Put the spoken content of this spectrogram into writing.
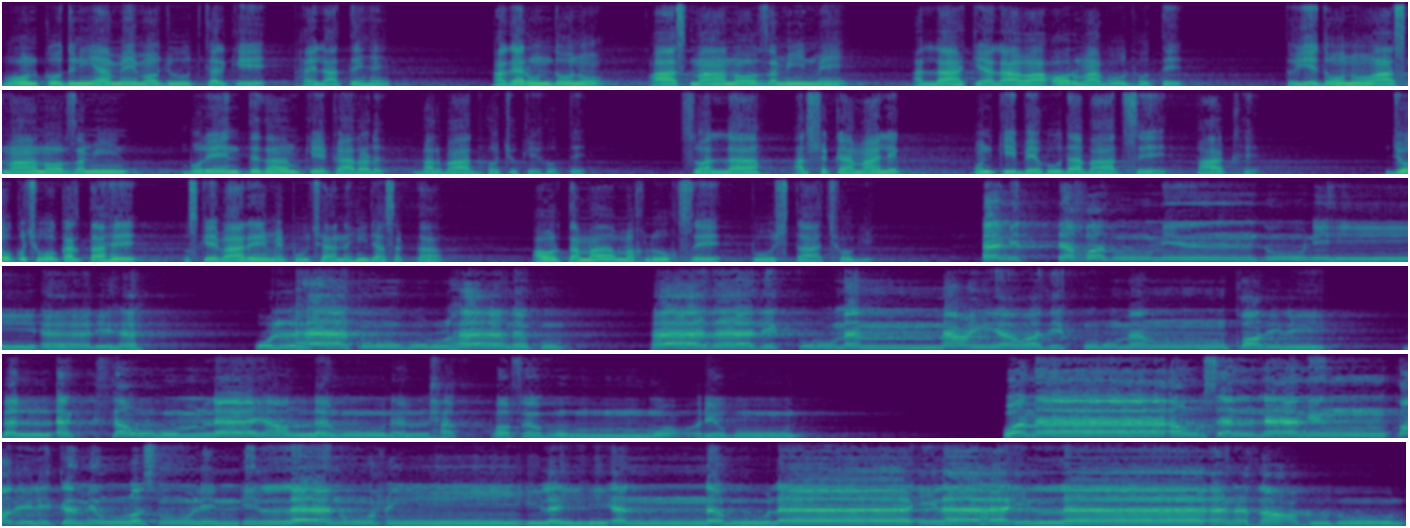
وہ ان کو دنیا میں موجود کر کے پھیلاتے ہیں۔ اگر ان دونوں آسمان اور زمین میں اللہ کے علاوہ اور معبود ہوتے، تو یہ دونوں آسمان اور زمین برے انتظام کے کارڑ برباد ہو چکے ہوتے۔ سو اللہ عرش کا مالک ان کی بےحودہ بات سے پاک ہے۔ جو کچھ وہ کرتا ہے، اس کے بارے میں پوچھا نہیں جا سکتا۔ اور تمام مخلوق پوچھ تاچھ ہوگی أم اتخذوا من دونه آلهة؟ قل هاتوا برهانكم هذا ذكر من معي وذكر من قبلي بل أكثرهم لا يعلمون الحق۔ فهم معرضون. وما ارسلنا من قبلك من رسول الا نوحي اليه انه لا اله الا أنا فاعبدون.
